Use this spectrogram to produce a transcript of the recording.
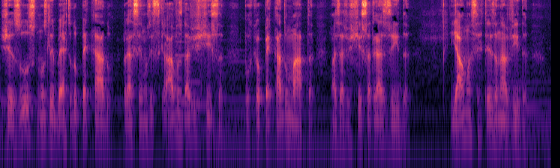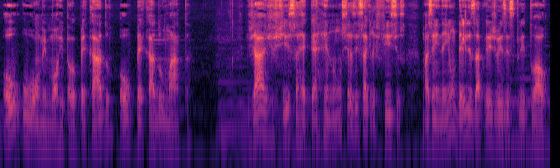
Jesus nos liberta do pecado para sermos escravos da justiça, porque o pecado mata, mas a justiça traz vida. E há uma certeza na vida: ou o homem morre para o pecado, ou o pecado o mata. Já a justiça requer renúncias e sacrifícios mas em nenhum deles há prejuízo espiritual.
